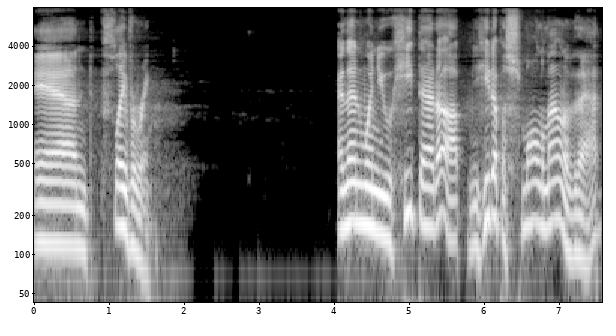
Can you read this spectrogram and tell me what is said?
and flavoring. And then when you heat that up, you heat up a small amount of that,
